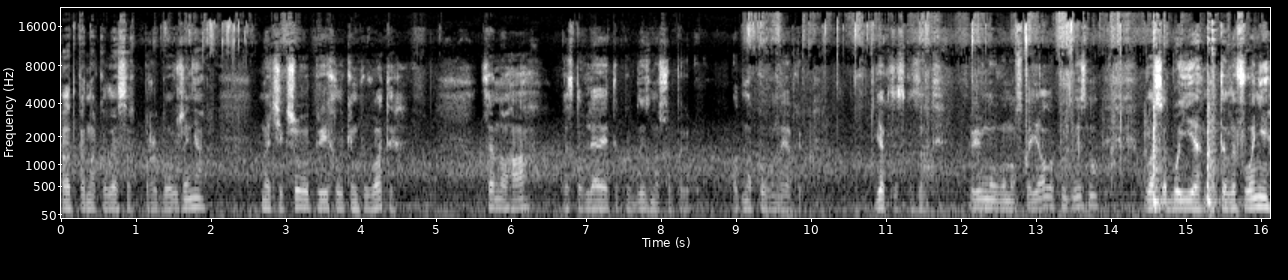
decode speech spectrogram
Хатка на колесах продовження. Значить, якщо ви приїхали кемпувати, ця нога виставляєте приблизно, щоб однаково ну як, як це сказати? Рівно воно стояло приблизно. У вас або є на телефоні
